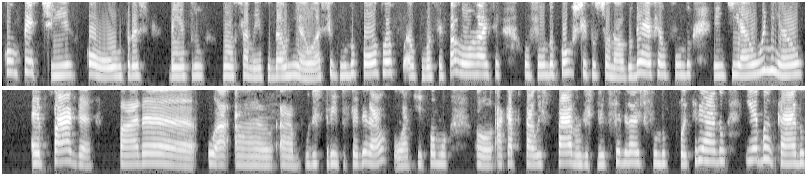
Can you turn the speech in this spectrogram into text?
competir com outras dentro do orçamento da União. O segundo ponto é, é o que você falou, Raíssa, o Fundo Constitucional do DF é um fundo em que a União é, paga para o, a, a, o Distrito Federal, ou aqui como ó, a capital está no Distrito Federal, esse fundo foi criado e é bancado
